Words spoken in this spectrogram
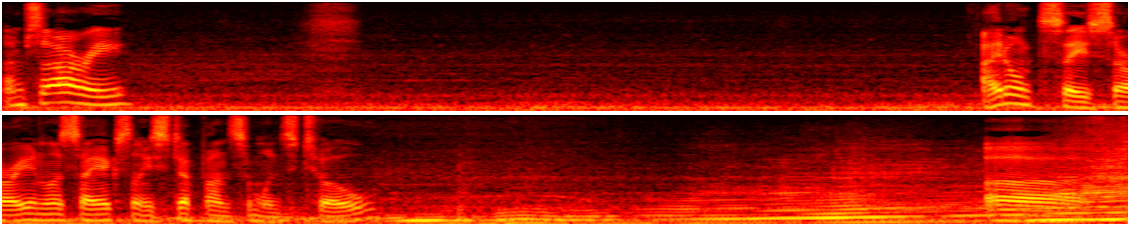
I'm sorry." I don't say sorry unless I accidentally step on someone's toe. Uh,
